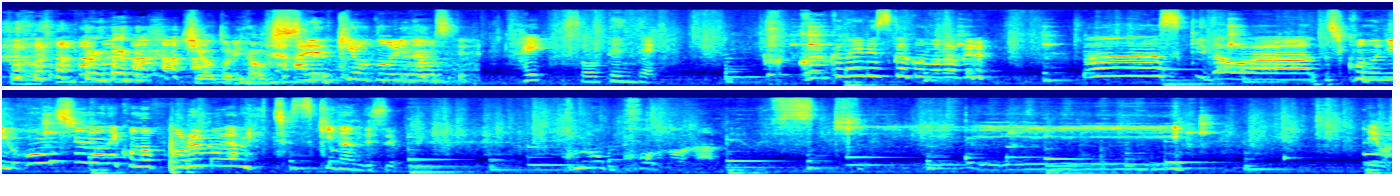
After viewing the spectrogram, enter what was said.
気を取り直して。あれ気を取り直してはい蒼天殿かっこよくないですかこのラベル。あー好きだわ私この日本酒のねこのフォルムが めっちゃ好きなんですよ。このこのラベル好きでは。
